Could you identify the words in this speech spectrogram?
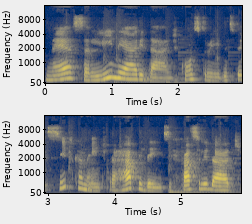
Nessa linearidade construída especificamente para rapidez e facilidade,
